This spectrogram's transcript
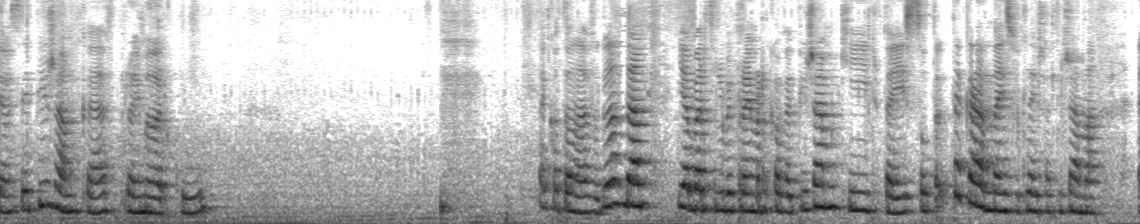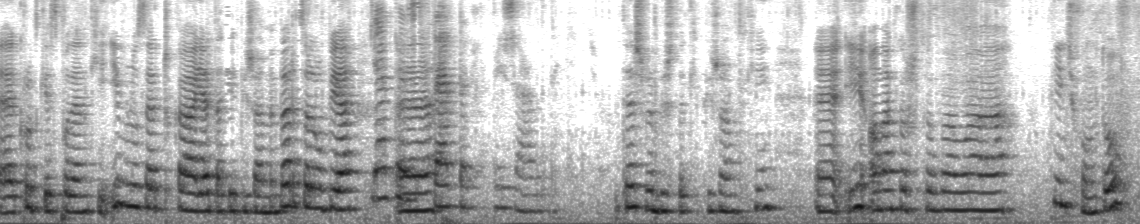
Kupiłam sobie piżamkę w Primarku. Tak oto ona wygląda. Ja bardzo lubię primarkowe piżamki. Tutaj jest taka najzwyklejsza piżama. E, krótkie spodenki i bluzeczka. Ja takie piżamy bardzo lubię. Ja E. też tatę piżamki. Też lubisz takie piżamki. E, I ona kosztowała 5 funtów.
